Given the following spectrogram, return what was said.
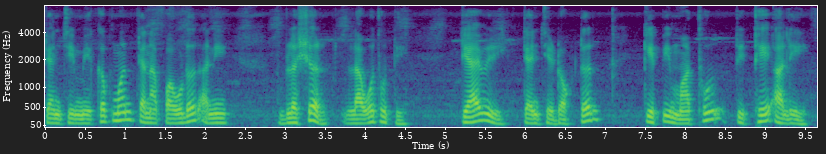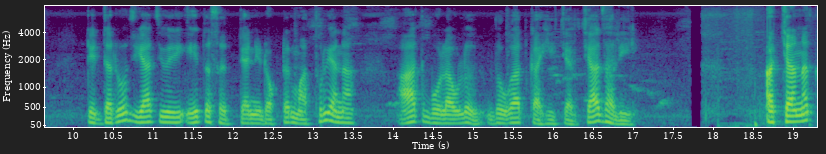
त्यांचे मेकअपमन त्यांना पावडर आणि ब्लशर लावत होते. त्यावेळी त्यांचे डॉक्टर के पी माथुर तिथे आले. ते दररोज याच वेळी येत असत. त्यांनी डॉक्टर माथुर यांना आत बोलावलं. दोघात काही चर्चा झाली. अचानक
